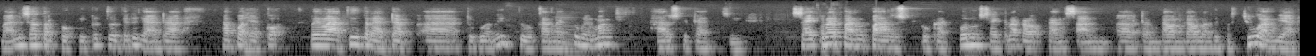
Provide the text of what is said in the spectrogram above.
Mbak Anissa terbukti betul. Jadi nggak ada apa ya kok relasi terhadap uh, dukungan itu karena itu hmm. memang harus dikaji. Saya kira tanpa harus digugat pun, saya kira kalau Kang San uh, dan kawan-kawan nanti berjuang ya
